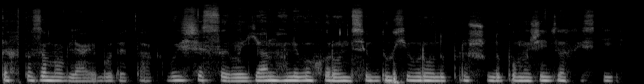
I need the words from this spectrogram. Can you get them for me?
Та хто замовляє, буде так. Вищі сили, янголів, охоронців, духів роду, прошу, допоможіть, захистіть.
